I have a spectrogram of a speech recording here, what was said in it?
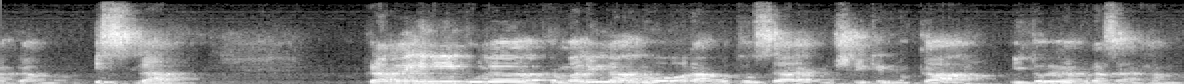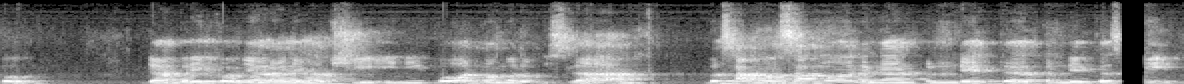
agama Islam. Kerana ini pula kembalilah dua orang utusan musyrikin Mekah itu dengan perasaan hampa. Dan berikutnya Raja Habsyi ini pun memeluk Islam bersama-sama dengan pendeta-pendeta sendiri.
